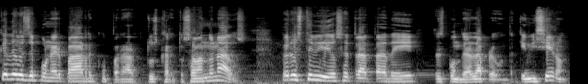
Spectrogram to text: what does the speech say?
que debes de poner para recuperar tus carritos abandonados. Pero este video se trata de responder a la pregunta que me hicieron.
